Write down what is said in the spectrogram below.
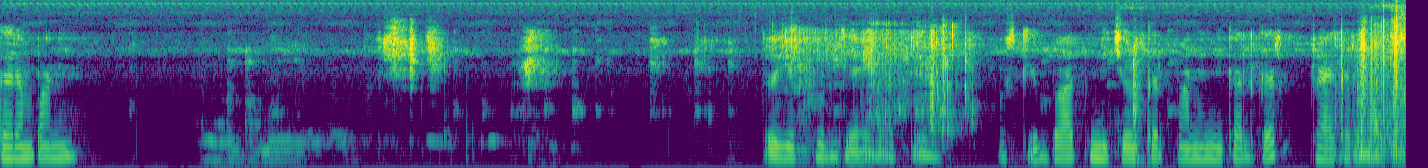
गरम पानी। तो ये फूल जाएगा तो उसके बाद निचोड़ कर पानी निकाल कर फ्राई करेंगे।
